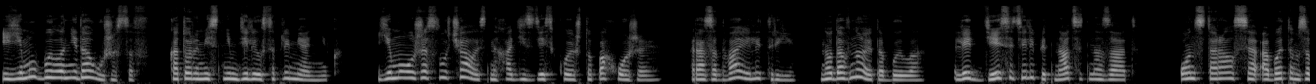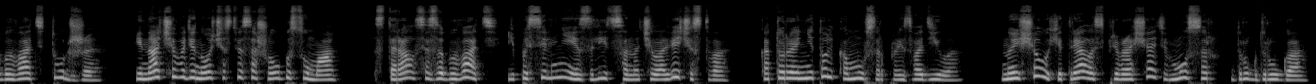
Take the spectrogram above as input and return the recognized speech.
и ему было не до ужасов которыми с ним делился племянник. Ему уже случалось находить здесь кое-что похожее. Раза два или три. Но давно это было. Лет десять или пятнадцать назад. Он старался об этом забывать тут же. Иначе в одиночестве сошел бы с ума. Старался забывать и посильнее злиться на человечество, которое не только мусор производило, но еще ухитрялось превращать в мусор друг друга.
